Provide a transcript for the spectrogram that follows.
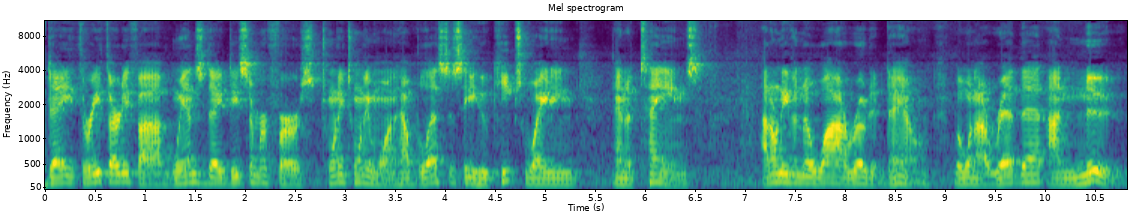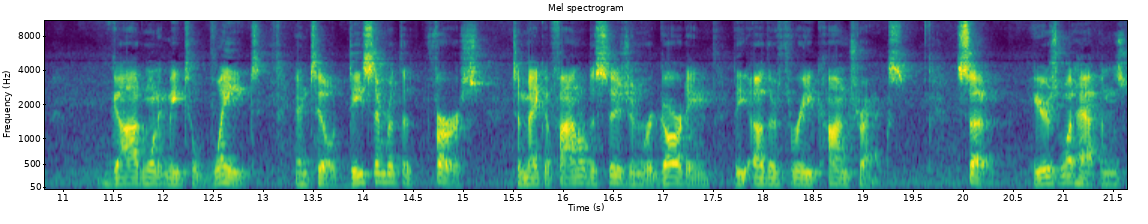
Day 335, Wednesday, December 1st, 2021. How blessed is he who keeps waiting and attains. I don't even know why I wrote it down, but when I read that, I knew God wanted me to wait until December the 1st to make a final decision regarding the other three contracts. So, here's what happens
